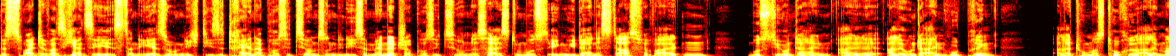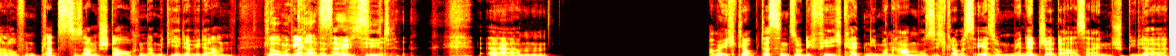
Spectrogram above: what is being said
das Zweite, was ich halt sehe, ist dann eher so nicht diese Trainerposition, sondern diese Managerposition. Das heißt, du musst irgendwie deine Stars verwalten, musst die unter ein, alle, alle unter einen Hut bringen, aller Thomas Tuchel alle mal auf den Platz zusammenstauchen, damit jeder wieder am glaube im gleichen Seil zieht. Ähm, aber ich glaube, das sind so die Fähigkeiten, die man haben muss. Ich glaube, es ist eher so Manager-Dasein, Spieler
